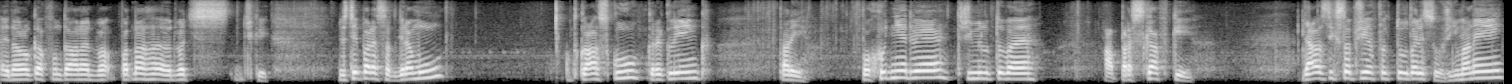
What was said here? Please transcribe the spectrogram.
jedna velká fontána 15, 20, 250 gramů od klásku, crackling, tady pochodně dvě, 3 minutové a prskavky. Dále z těch slabších efektů tady jsou římany,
